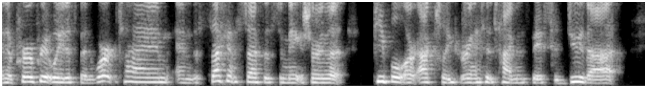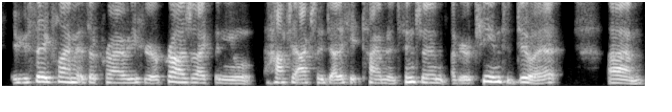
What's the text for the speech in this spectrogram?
an appropriate way to spend work time. And the second step is to make sure that people are actually granted time and space to do that if you say climate is a priority for your project, then you have to actually dedicate time and attention of your team to do it. Um,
